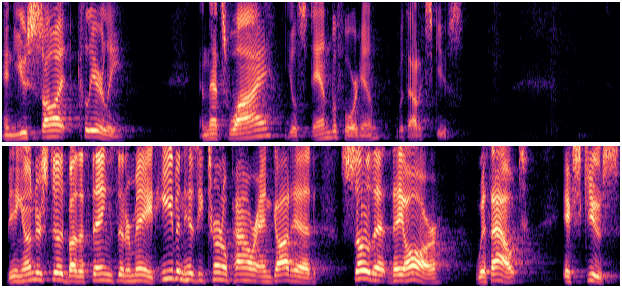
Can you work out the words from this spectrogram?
and you saw it clearly. And that's why you'll stand before Him without excuse being understood by the things that are made, even his eternal power and Godhead, so that they are without excuse.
